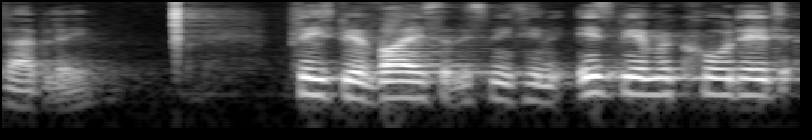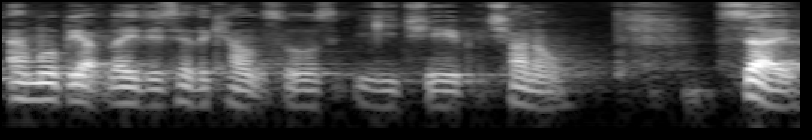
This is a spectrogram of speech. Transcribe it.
verbally. Please be advised that this meeting is being recorded and will be uploaded to the Council's YouTube channel. So,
